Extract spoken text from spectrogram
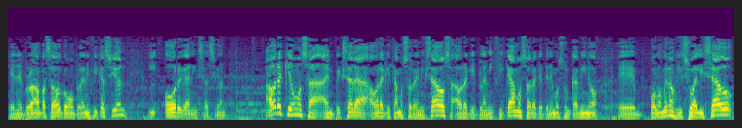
en el programa pasado como planificación y organización. Ahora que vamos a, a empezar a, ahora que estamos organizados, ahora que planificamos, ahora que tenemos un camino eh, por lo menos visualizado,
